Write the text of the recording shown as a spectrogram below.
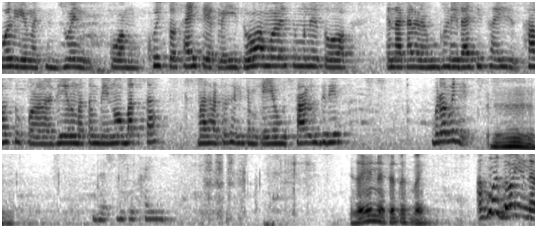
બોલી એમાંથી જોઈને આમ ખુશ તો થાય છે એટલે એ જોવા મળે છે મને તો. એના કારણે હું ઘણી રાજી થઈ થાવ છું પણ રિયલમાં તમે બે ન બાંધતા મારા હાટું થઈને કેમ કે એવું સારું જ રહે બરોબર ને? બસ બીજું કાંઈ નહીં. જોયું ને સતુરભાઈ હું જોયું ને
